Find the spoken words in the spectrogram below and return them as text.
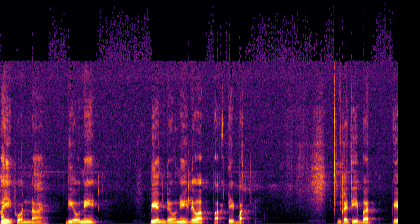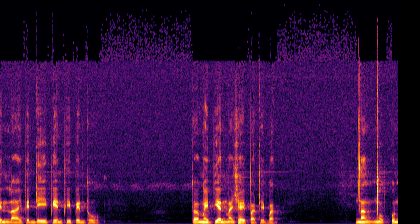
ให้ผลได้ เดี๋ยวนี้เปลี่ยนเดี๋ยวนี้เรียกว่าปฏิบัติปฏิบัติเปลี่ยนร้ายเป็นดี เปลี่ยนผิดเป็นถูกถ้าไม่เปลี่ยนไม่ใช่ปฏิบัติ นั่งหมกพุ่น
